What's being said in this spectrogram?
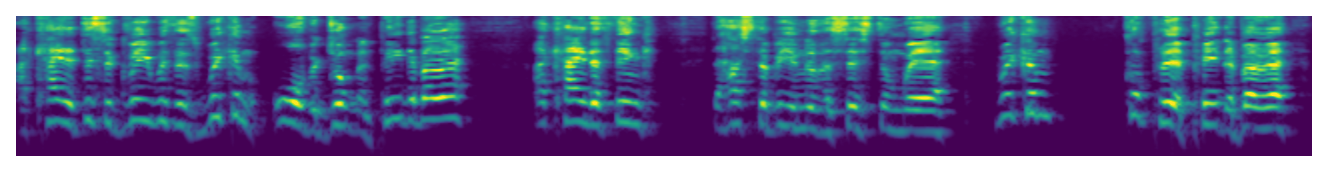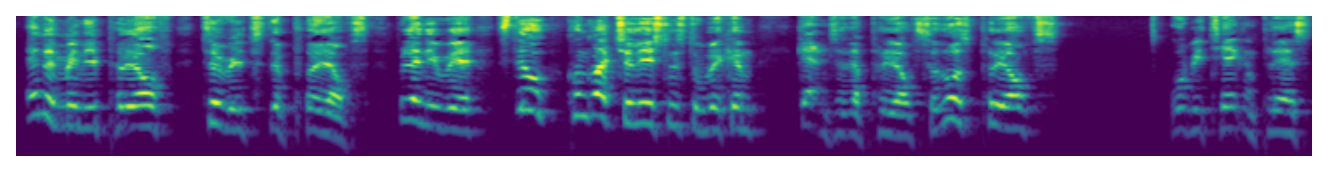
I kind of disagree with is Wycombe over jumping Peterborough. I kind of think there has to be another system where Wycombe could play Peterborough in a mini playoff to reach the playoffs. But anyway, still, congratulations to Wycombe getting to the playoffs. So those playoffs will be taking place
